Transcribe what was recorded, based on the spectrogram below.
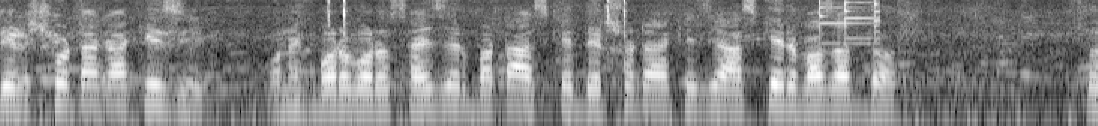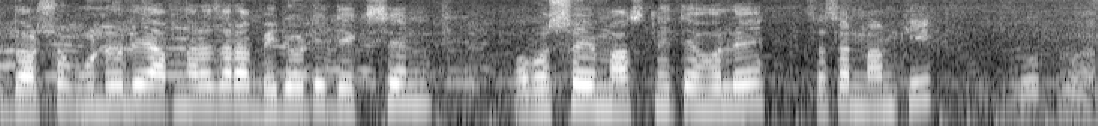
দেড়শো টাকা কেজি। অনেক বড় বড় সাইজের বাটা আজকে দেড়শো টাকা কেজি আজকের বাজার দর। তো দর্শক মণ্ডলী আপনারা যারা ভিডিওটি দেখছেন অবশ্যই মাছ নিতে হলে চাচার নাম কি? লোকমান।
